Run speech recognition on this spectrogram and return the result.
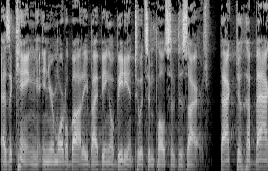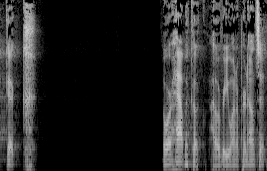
as a king in your mortal body by being obedient to its impulsive desires. Back to Habakkuk, or Habakkuk, however you want to pronounce it,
